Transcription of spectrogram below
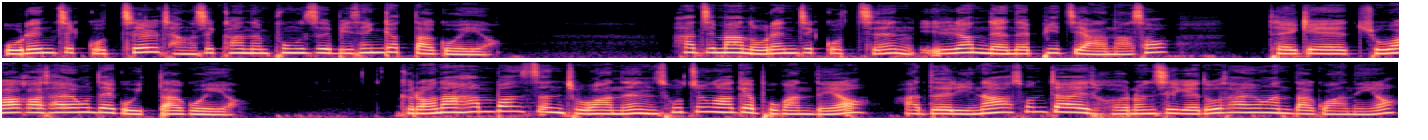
오렌지 꽃을 장식하는 풍습이 생겼다고 해요. 하지만 오렌지 꽃은 1년 내내 피지 않아서 대개 조화가 사용되고 있다고 해요. 그러나 한 번 쓴 조화는 소중하게 보관되어 아들이나 손자의 결혼식에도 사용한다고 하네요.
